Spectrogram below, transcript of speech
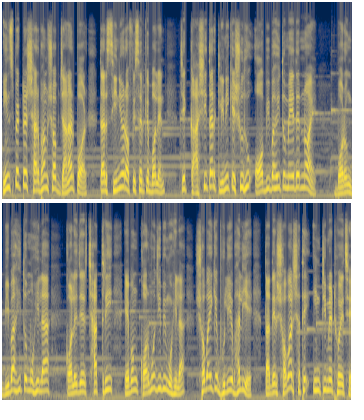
ইন্সপেক্টর সার্ভাম সব জানার পর তার সিনিয়র অফিসারকে বলেন যে কাশি তার ক্লিনিকে শুধু অবিবাহিত মেয়েদের নয় বরং বিবাহিত মহিলা, কলেজের ছাত্রী এবং কর্মজীবী মহিলা সবাইকে ভুলিয়ে ভালিয়ে তাদের সবার সাথে ইন্টিমেট হয়েছে।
